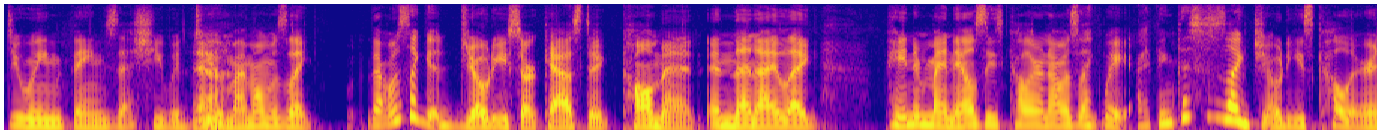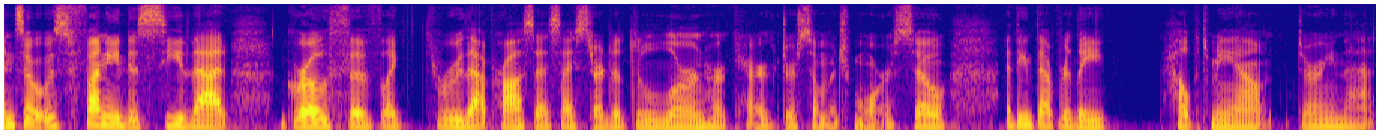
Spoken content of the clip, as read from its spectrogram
doing things that she would do. Yeah. My mom was like, that was like a Jodi sarcastic comment. And then I like painted my nails these color and I was like, wait, I think this is like Jodi's color. And so it was funny to see that growth of like through that process, I started to learn her character so much more. So I think that really helped me out during that.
